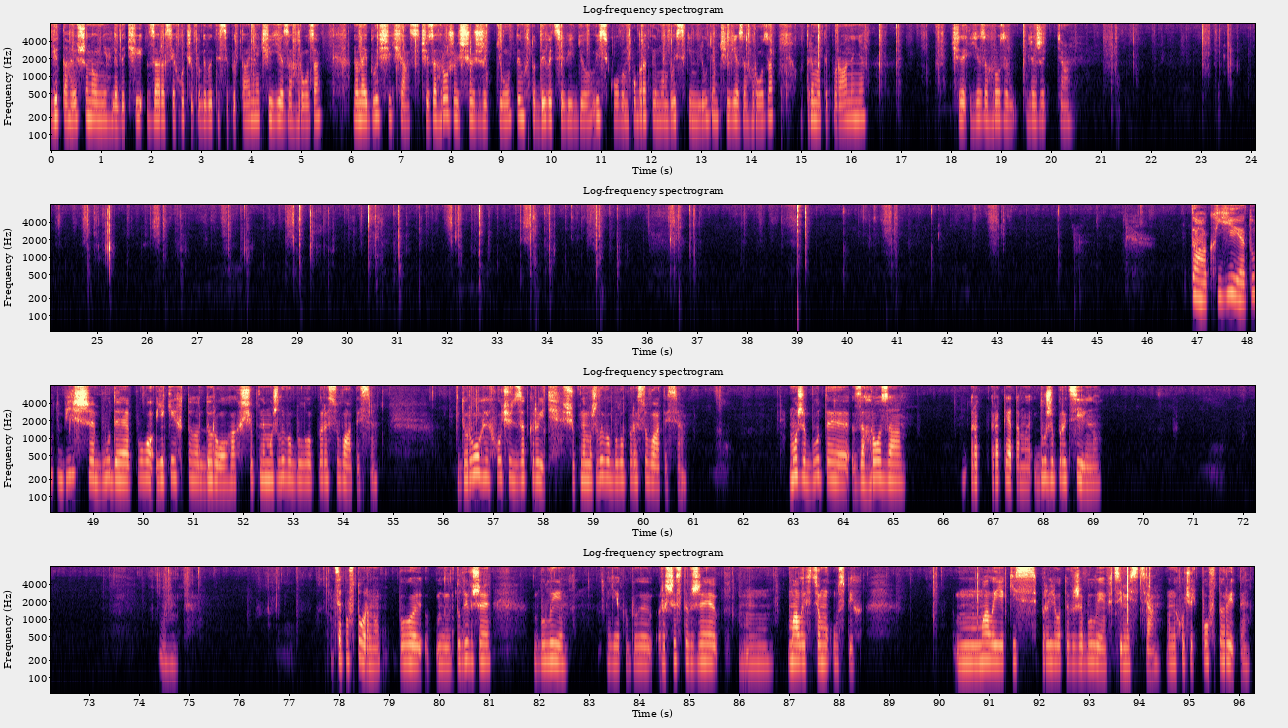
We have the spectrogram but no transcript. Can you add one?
Вітаю, шановні глядачі. Зараз я хочу подивитися питання, чи є загроза на найближчий час, чи загрожує щось життю тим, хто дивиться відео, військовим, побратимам, близьким людям, чи є загроза отримати поранення, чи є загроза для життя. Так, є. Тут більше буде по яких-то дорогах, щоб неможливо було пересуватися. Дороги хочуть закрити, щоб неможливо було пересуватися. Може бути загроза ракетами дуже прицільно. От. Це повторно, бо туди вже були, якби расисти вже мали в цьому успіх. Мали якісь прильоти вже були в ці місця. Вони хочуть повторити.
